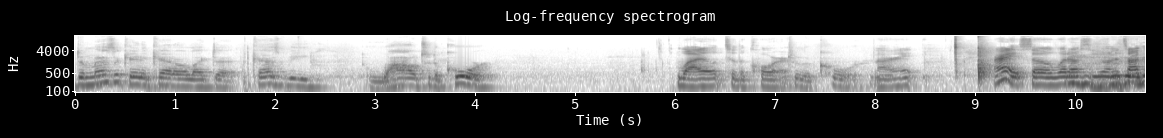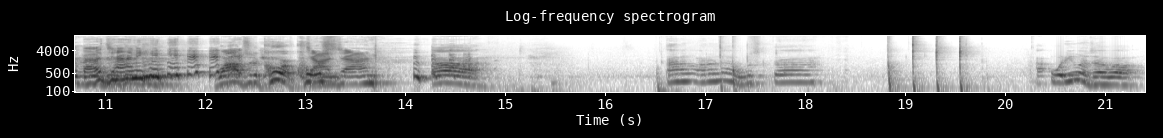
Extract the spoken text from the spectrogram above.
domesticate a cat out like that. Cats be wild to the core. Wild to the core. To the core. All right. All right. So what else do you want to talk about, Johnny? Wild to the core, of course. John, John. Uh, I don't. I don't know. What's uh? uh, What do you want to talk about?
